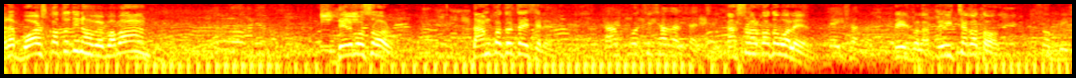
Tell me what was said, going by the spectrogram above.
এটা বয়স কতদিন হবে বাবা? দেড় বছর। দাম কত চাইছিলেন? দাম পঁচিশ হাজার চাইছি। কাস্টমার কত বলে? তেইশ হাজার। তেইশ বলে। আপনার ইচ্ছা কত? চব্বিশ।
